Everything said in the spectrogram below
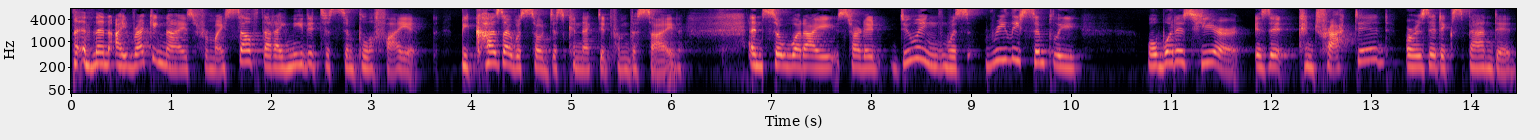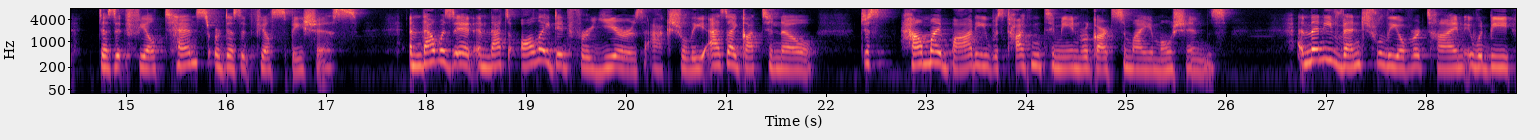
And then I recognized for myself that I needed to simplify it because I was so disconnected from the side. And so what I started doing was really simply well, what is here? Is it contracted or is it expanded? Does it feel tense or does it feel spacious? And that was it. And that's all I did for years, actually, as I got to know just how my body was talking to me in regards to my emotions. And then eventually, over time, it would be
